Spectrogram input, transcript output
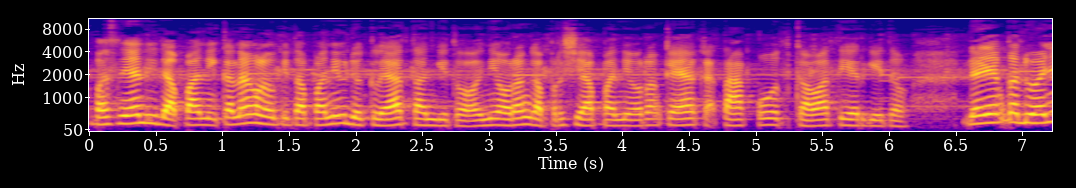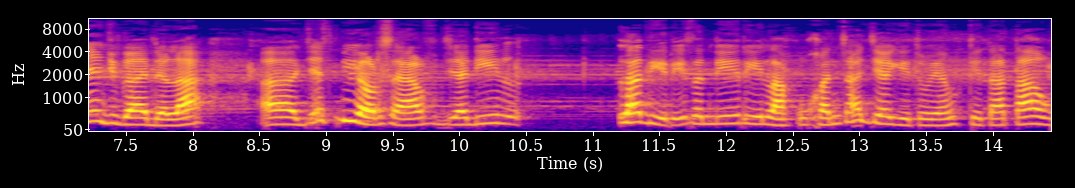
Pastinya tidak panik karena kalau kita panik udah kelihatan gitu oh, ini orang nggak persiapan nih orang kayak takut khawatir gitu. Dan yang keduanya juga adalah uh, just be yourself. Jadi lah diri sendiri lakukan saja gitu yang kita tahu.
